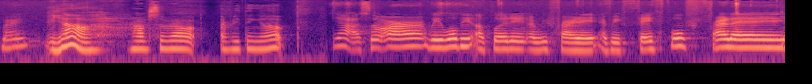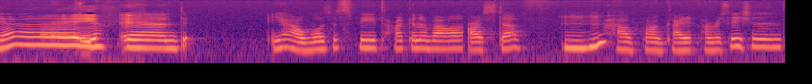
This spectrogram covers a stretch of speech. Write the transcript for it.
right? Yeah, wraps about everything up. Yeah, so our we will be uploading every Friday, every faithful Friday. Yay! And yeah, we'll just be talking about our stuff, Mm-hmm. have more guided conversations,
